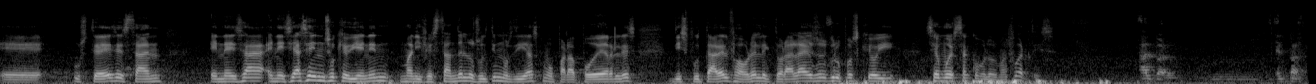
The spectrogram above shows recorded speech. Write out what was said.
eh, ustedes están en, esa, en ese ascenso que vienen manifestando en los últimos días como para poderles disputar el favor electoral a esos grupos que hoy se muestran como los más fuertes. Álvaro, mm, el partido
